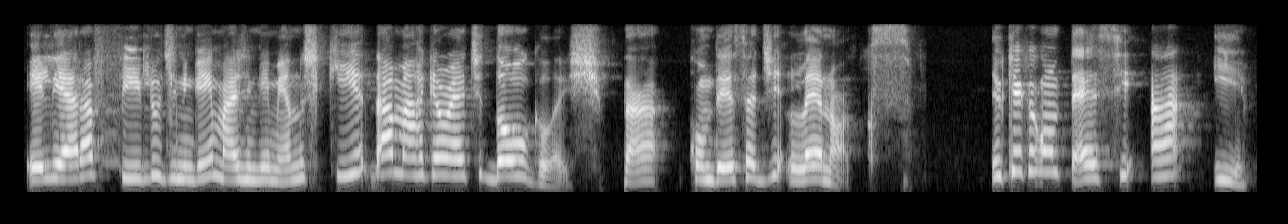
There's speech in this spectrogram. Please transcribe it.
ele era filho de ninguém mais, ninguém menos que da Margaret Douglas, da Condessa de Lennox. E o que que acontece aí?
